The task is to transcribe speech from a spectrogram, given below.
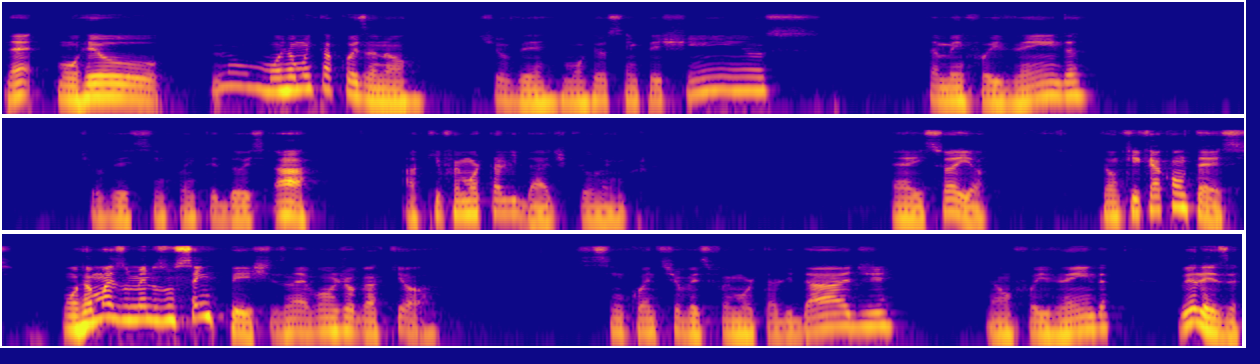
Né? Morreu... Não morreu muita coisa não. Deixa eu ver, morreu 100 peixinhos. Também foi venda. Deixa eu ver, 52. Ah, aqui foi mortalidade que eu lembro. É isso aí, ó. Então o que que acontece? Morreu mais ou menos uns 100 peixes, né? Vamos jogar aqui, ó. 50, deixa eu ver se foi mortalidade. Não foi venda. Beleza.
